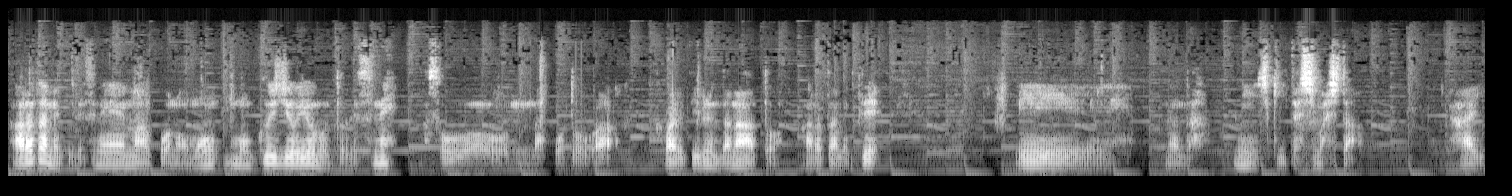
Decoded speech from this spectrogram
改めてですね、まあ、この目次を読むとですね、そんなことが書かれているんだなと、改めて、えー、なんだ、認識いたしました。はい。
